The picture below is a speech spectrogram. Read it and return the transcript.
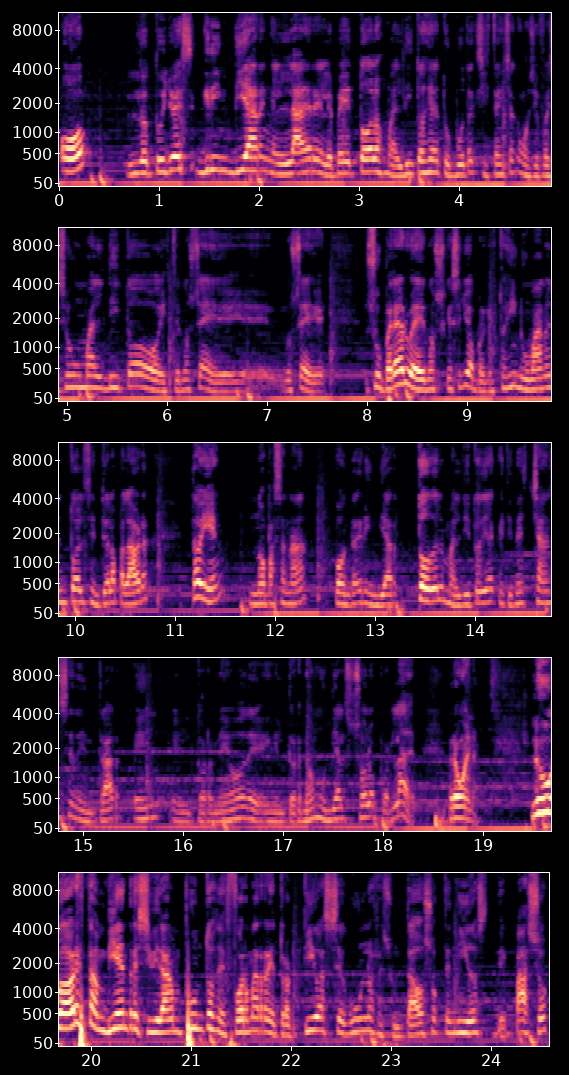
O lo tuyo es grindear en el ladder LP todos los malditos días de tu puta existencia como si fuese un maldito, este, no sé, no sé, superhéroe, no sé qué sé yo, porque esto es inhumano en todo el sentido de la palabra. Está bien, no pasa nada, ponte a grindear todo el maldito día que tienes chance de entrar en el torneo, de, en el torneo mundial solo por ladder. Pero bueno, los jugadores también recibirán puntos de forma retroactiva según los resultados obtenidos de paso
